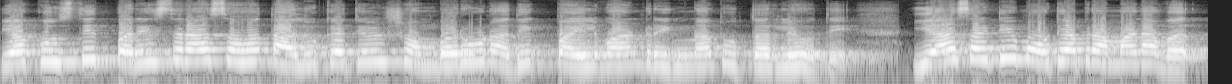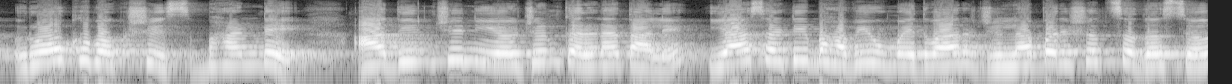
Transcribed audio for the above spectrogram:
या कुस्तीत परिसरासह तालुक्यातील शंभरहून अधिक पैलवान रिंगणात उतरले होते. यासाठी मोठ्या प्रमाणावर रोख बक्षीस भांडे आदींचे नियोजन करण्यात आले. यासाठी भावी उमेदवार जिल्हा परिषद सदस्य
